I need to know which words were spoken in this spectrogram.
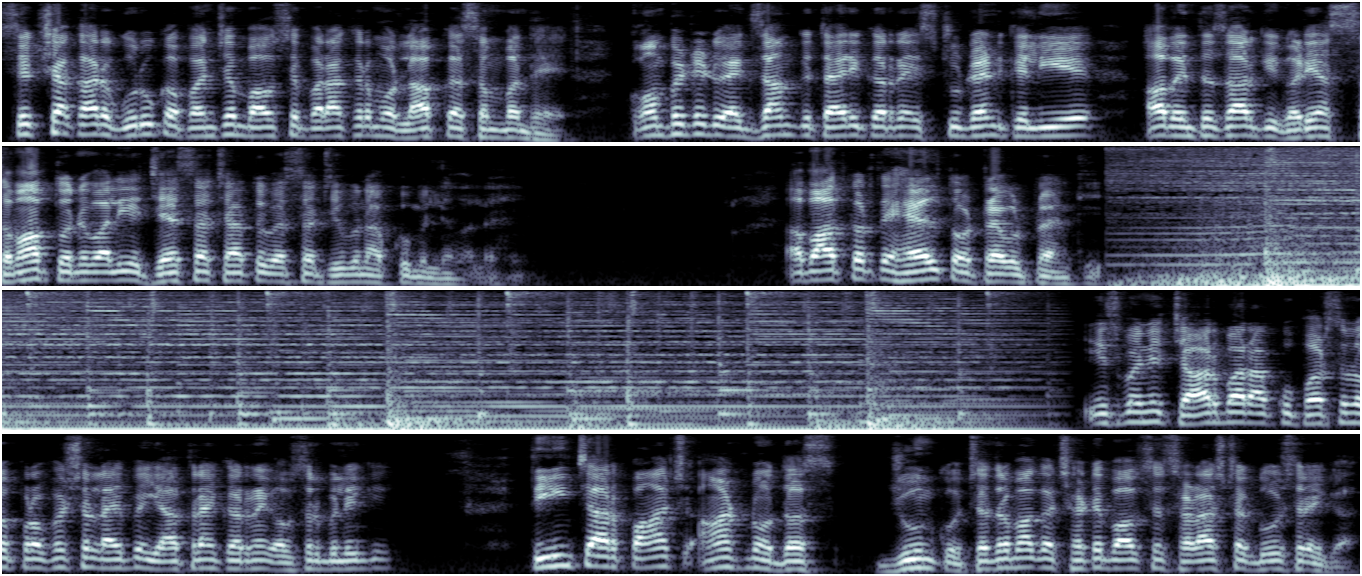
शिक्षा कार्य गुरु का पंचम भाव से पराक्रम और लाभ का संबंध है। कॉम्पिटेटिव एग्ज़ाम की तैयारी कर रहे स्टूडेंट के लिए अब इंतज़ार की घड़ियाँ समाप्त होने वाली है। जैसा चाहते हो वैसा जीवन आपको मिलने वाला है। अब बात करते हैं हेल्थ और ट्रेवल प्लान की। इस महीने चार बार आपको पर्सनल और प्रोफेशनल लाइफ में यात्राएँ करने का अवसर मिलेंगे। तीन, चार, पाँच, आठ, नौ, दस जून को। चंद्रमा का छठे भाव से षडाष्टक दोष रहेगा।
